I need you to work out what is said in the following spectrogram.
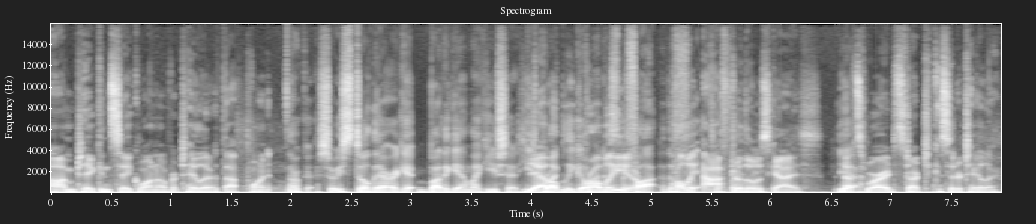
I'm taking Saquon over Taylor at that point. Okay, so he's still there. But again, like you said, he's yeah, probably like, going probably as the, fi- the probably f- after those guys. Yeah. That's where I'd start to consider Taylor.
